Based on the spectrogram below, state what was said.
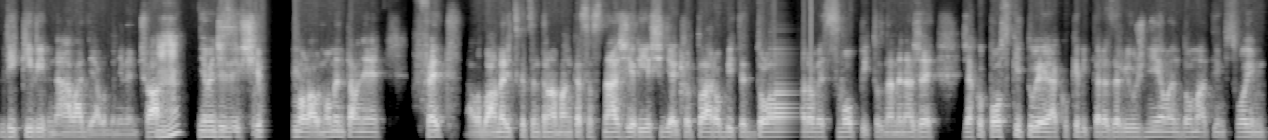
výkyvy v nálade alebo neviem čo. Mm-hmm. Neviem, či si všimol, ale momentálne Fed alebo Americká centrálna banka sa snaží riešiť aj toto a robiť tie dolarové swapy. To znamená, že, že ako poskytuje ako keby tie rezervy už nie len doma tým svojim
